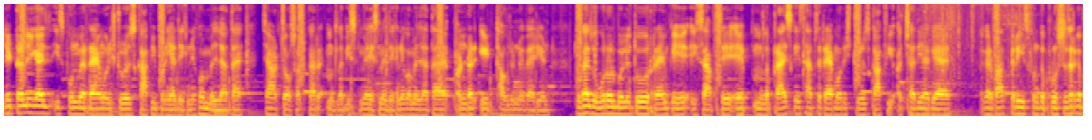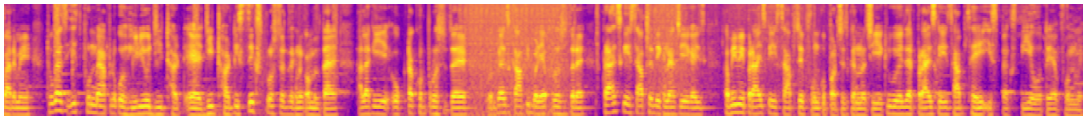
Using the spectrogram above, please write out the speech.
लिटरली गैस इस फ़ोन में रैम और स्टोरेज काफ़ी बढ़िया देखने को मिल जाता है। चार चौसठ का मतलब इसमें इसमें देखने को मिल जाता है अंडर एट थाउज़ेंड में वेरियंट तो गैस ओवरऑल बोले तो रैम के हिसाब से मतलब प्राइस के हिसाब से रैम और स्टोरेज काफ़ी अच्छा दिया गया है। अगर बात करें इस फ़ोन के प्रोसेसर के बारे में तो गैस इस फ़ोन में आप लोग को Helio G thirty G thirty six processor देखने को मिलता है। हालाँकि ये ओक्टा कोर प्रोसेसर है और गैस काफ़ी बढ़िया प्रोसेसर है। प्राइस के हिसाब से देखना चाहिए गाइज़ कभी भी प्राइस के हिसाब से फ़ोन को परचेज करना चाहिए, क्योंकि अगर प्राइस के हिसाब से ही स्पेक्स दिए होते हैं फ़ोन में।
